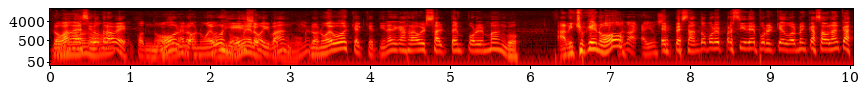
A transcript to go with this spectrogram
¿Lo No, van a decir no, otra vez? con no, lo nuevo es eso, Iván. Lo nuevo es que el que tiene agarrado el sartén por el mango ha dicho que no. Bueno, hay un Empezando por el presidente, por el que duerme en Casablanca,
